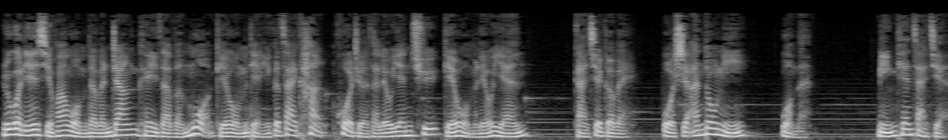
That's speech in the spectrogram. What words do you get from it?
如果您喜欢我们的文章，可以在文末给我们点一个再看，或者在留言区给我们留言。感谢各位，我是安东尼，我们。明天再见。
